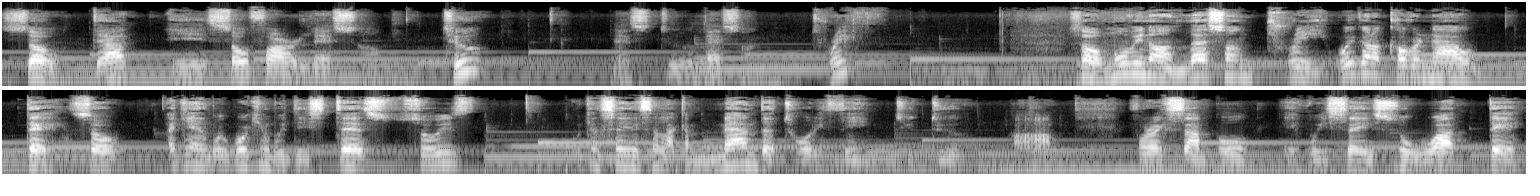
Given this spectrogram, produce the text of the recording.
So that is so far lesson two. Let's do lesson three. So moving on, lesson three. We're gonna cover now te. So again, we're working with these tests. So it's we can say it's like a mandatory thing to do. Uh, for example, if we say suwate,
